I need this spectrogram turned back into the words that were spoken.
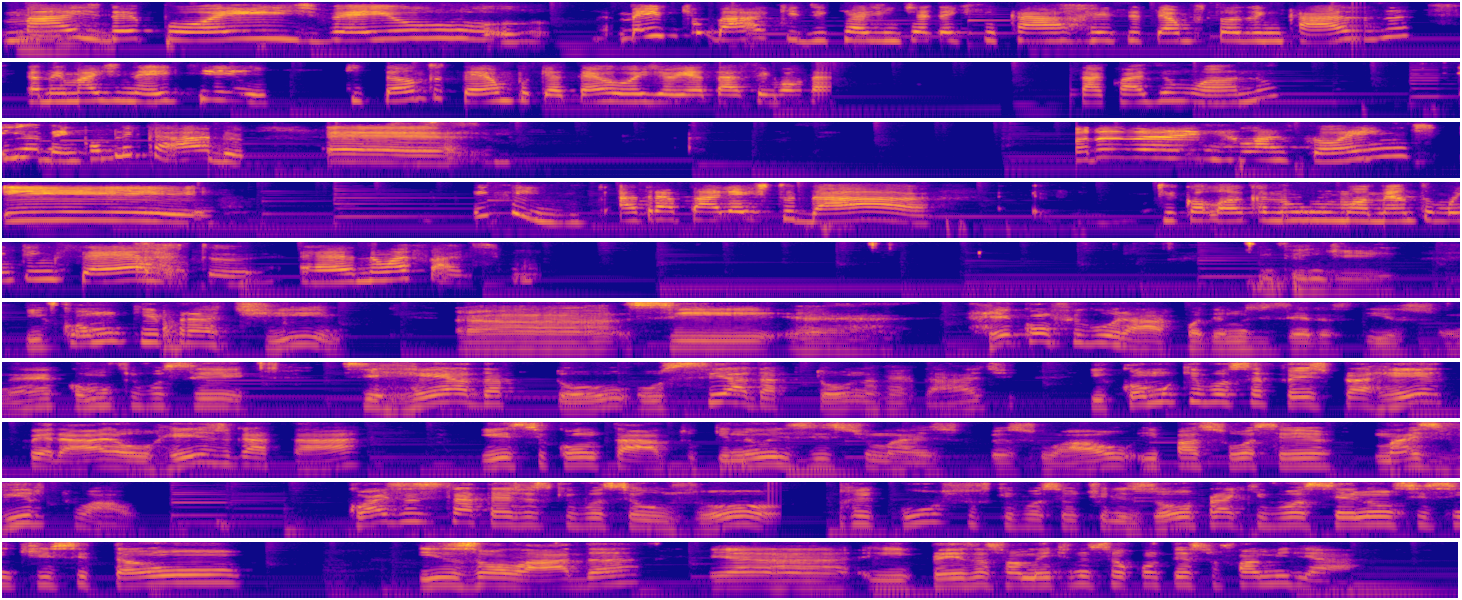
Mas uhum. depois veio meio que o baque de que a gente ia ter que ficar esse tempo todo em casa. Eu não imaginei que, que tanto tempo, que até hoje eu ia estar sem voltar tá quase um ano. E é bem complicado. É... Todas as relações e. Enfim, atrapalha estudar, te coloca num momento muito incerto. É, não é fácil. Entendi. E como que para ti uh, se uh, reconfigurar, podemos dizer isso, né? Como que você se readaptou ou se adaptou, na verdade, e como que você fez para recuperar ou resgatar esse contato que não existe mais pessoal e passou a ser mais virtual. Quais as estratégias que você usou, recursos que você utilizou para que você não se sentisse tão isolada é, e presa somente no seu contexto familiar?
